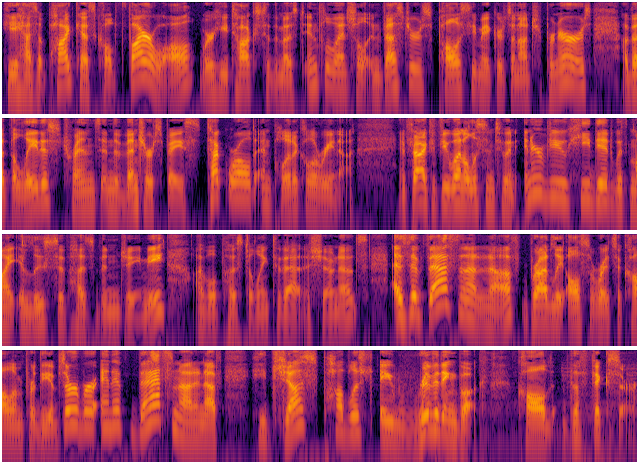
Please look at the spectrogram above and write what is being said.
He has a podcast called Firewall, where he talks to the most influential investors, policymakers, and entrepreneurs about the latest trends in the venture space, tech world, and political arena. In fact, if you want to listen to an interview he did with my elusive husband, Jamie, I will post a link to that in the show notes. As if that's not enough, Bradley also writes a column for The Observer, and if that's not enough, he just published a riveting book called The Fixer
